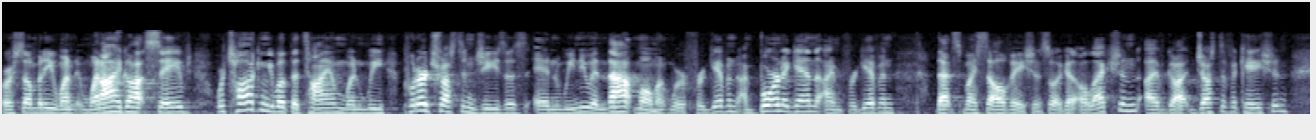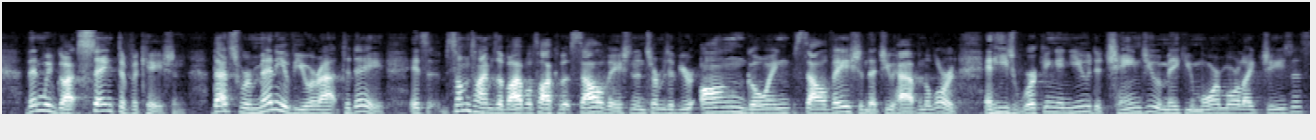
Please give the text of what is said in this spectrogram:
or somebody when when I got saved, we're talking about the time when we put our trust in Jesus and we knew in that moment we're forgiven. I'm born again, I'm forgiven. That's my salvation. So I've got election, I've got justification, Then we've got sanctification. That's where many of you are at today. It's sometimes the Bible talks about salvation in terms of your ongoing salvation that you have in the Lord. And he's working in you to change you and make you more and more like Jesus.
